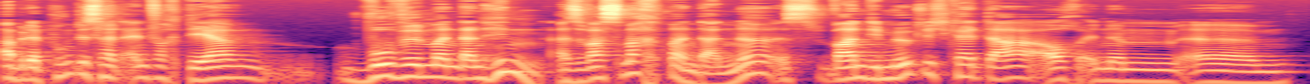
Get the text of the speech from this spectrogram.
Aber der Punkt ist halt einfach der, wo will man dann hin? Also was macht man dann? Ne? Es waren die Möglichkeit da, auch in einem ähm,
